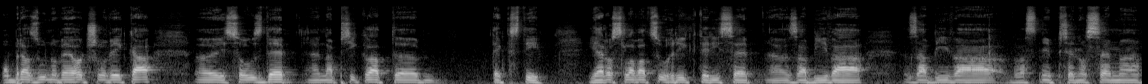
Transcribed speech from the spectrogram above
obrazů nového člověka, eh, jsou zde například eh, texty Jaroslava Cuhry, který se zabývá, zabývá vlastně přenosem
